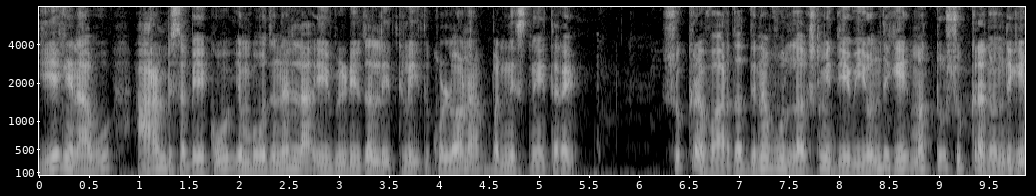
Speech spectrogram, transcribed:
ಹೇಗೆ ನಾವು ಆರಂಭಿಸಬೇಕು ಎಂಬುದನ್ನೆಲ್ಲ ಈ ವಿಡಿಯೋದಲ್ಲಿ ತಿಳಿದುಕೊಳ್ಳೋಣ. ಬನ್ನಿ ಸ್ನೇಹಿತರೆ. ಶುಕ್ರವಾರದ ದಿನವು ಲಕ್ಷ್ಮೀ ದೇವಿಯೊಂದಿಗೆ ಮತ್ತು ಶುಕ್ರನೊಂದಿಗೆ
